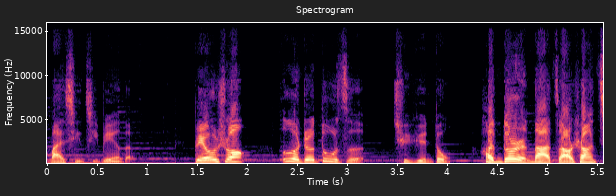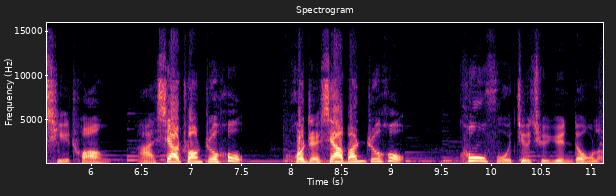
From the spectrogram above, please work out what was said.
慢性疾病的。比如说，饿着肚子去运动，很多人呢早上起床啊，下床之后或者下班之后，空腹就去运动了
